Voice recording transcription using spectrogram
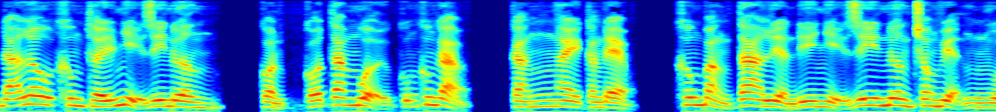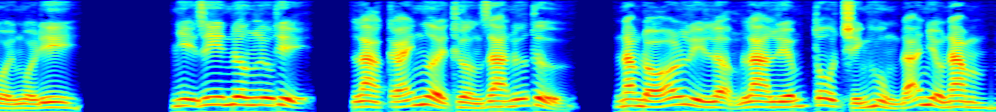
đã lâu không thấy nhị di nương, còn có tam muội cũng không gặp, càng ngày càng đẹp, không bằng ta liền đi nhị di nương trong viện ngồi ngồi đi. Nhị di nương lưu thị, là cái người thường gia nữ tử, năm đó lì lợm la liếm Tô Chính Hùng đã nhiều năm,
